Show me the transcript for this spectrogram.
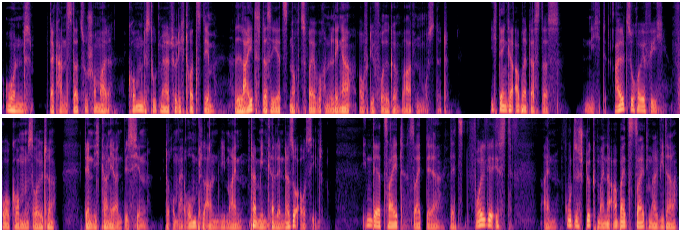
Und da kann es dazu schon mal kommen. Das tut mir natürlich trotzdem leid, dass ihr jetzt noch zwei Wochen länger auf die Folge warten musstet. Ich denke aber, dass das nicht allzu häufig vorkommen sollte, denn ich kann ja ein bisschen darum herum planen, wie mein Terminkalender so aussieht. In der Zeit seit der letzten Folge ist ein gutes Stück meiner Arbeitszeit mal wieder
